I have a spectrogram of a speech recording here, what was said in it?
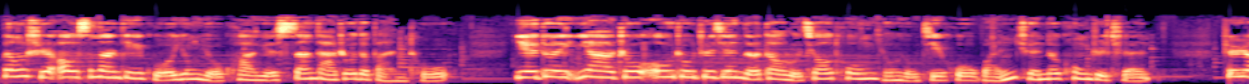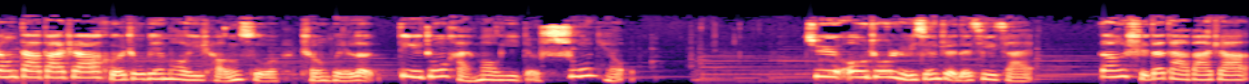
当时奥斯曼帝国拥有跨越三大洲的版图，也对亚洲、欧洲之间的道路交通拥有几乎完全的控制权，这让大巴扎和周边贸易场所成为了地中海贸易的枢纽。据欧洲旅行者的记载，当时的大巴扎。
